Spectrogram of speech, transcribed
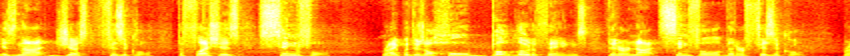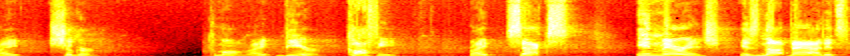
is not just physical. The flesh is sinful, right? But there's a whole boatload of things that are not sinful that are physical, right? Sugar. Come on, right? Beer, coffee, right? Sex, in marriage is not bad, it's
